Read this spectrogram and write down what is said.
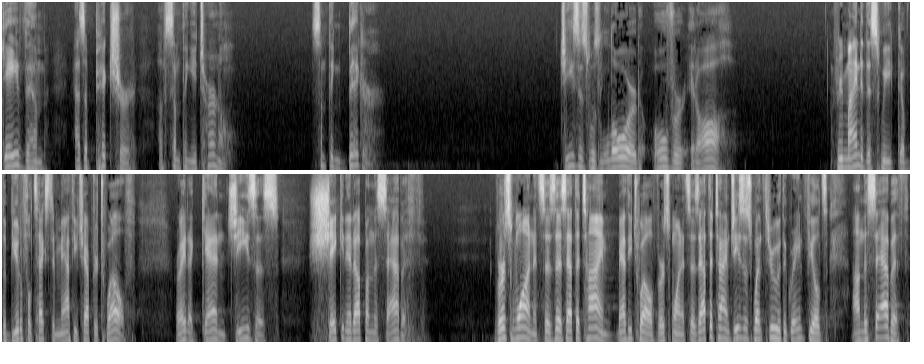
gave them as a picture of something eternal, something bigger. Jesus was Lord over it all. I'm reminded this week of the beautiful text in Matthew chapter 12, right? Again, Jesus shaking it up on the Sabbath. Verse 1, it says this At the time, Matthew 12, verse 1, it says, At the time, Jesus went through the grain fields on the Sabbath.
